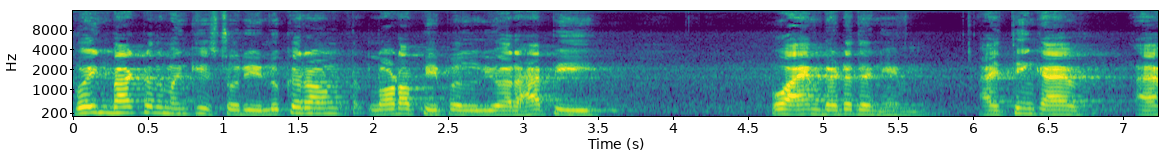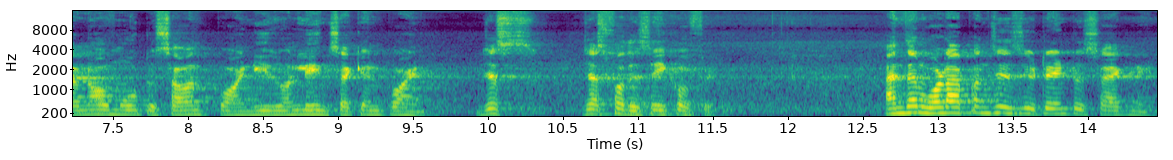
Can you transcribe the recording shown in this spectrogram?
Going back to the monkey story, look around a lot of people, you are happy, oh, I am better than him. I think I have, I have now moved to seventh point, he is only in second point, just, just for the sake of it. And then what happens is you tend to stagnate.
